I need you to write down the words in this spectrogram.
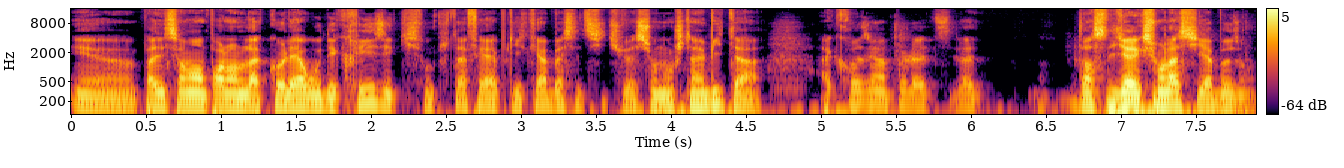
et euh, pas nécessairement en parlant de la colère ou des crises, et qui sont tout à fait applicables à cette situation. Donc je t'invite à, creuser un peu dans cette direction-là s'il y a besoin.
